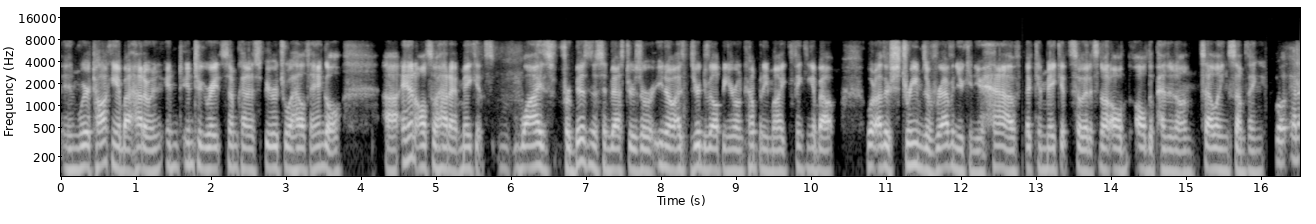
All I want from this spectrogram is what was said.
and we're talking about how to in- integrate some kind of spiritual health angle uh, and also how to make it wise for business investors or you know as you're developing your own company mike thinking about what other streams of revenue can you have that can make it so that it's not all all dependent on selling something. Well and,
